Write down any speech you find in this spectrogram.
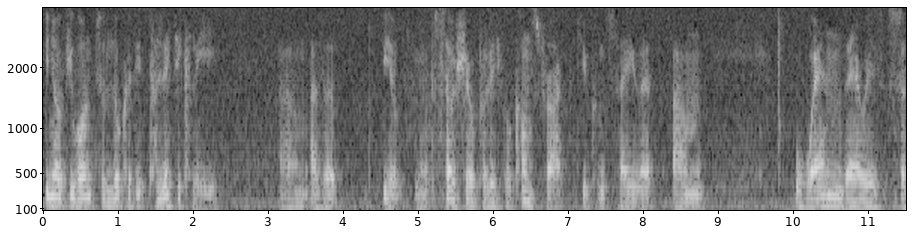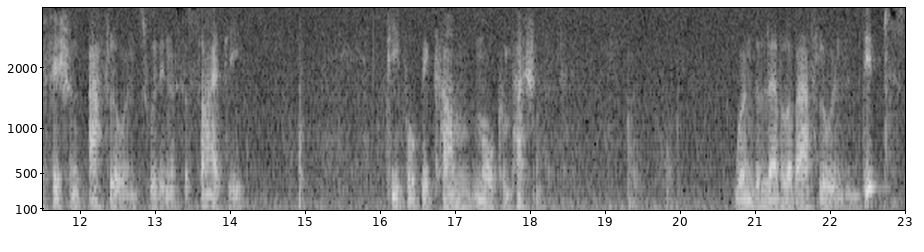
You know, if you want to look at it politically um, as a you know, you know, socio-political construct, you can say that um, when there is sufficient affluence within a society, people become more compassionate. When the level of affluence dips,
